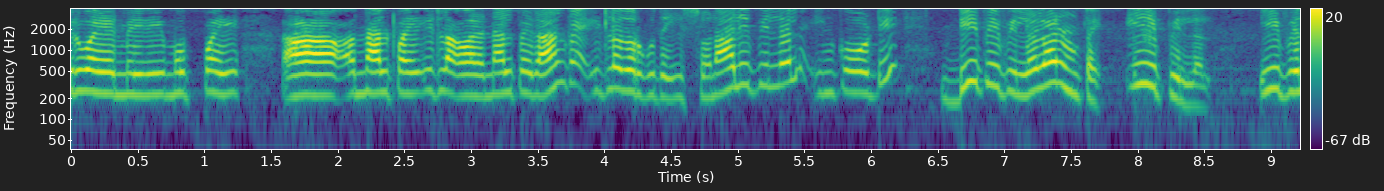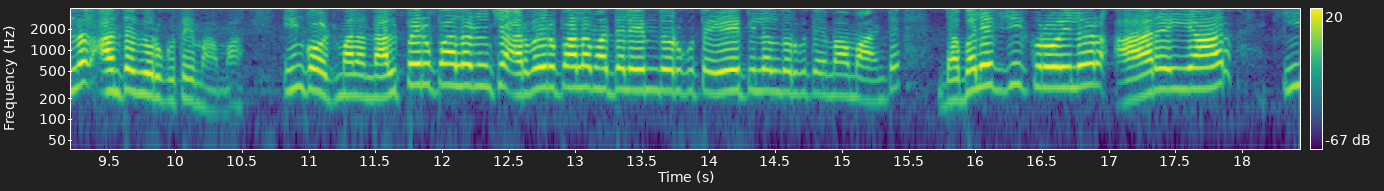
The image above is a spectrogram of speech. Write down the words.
ఇరవై ఎనిమిది ముప్పై నలభై ఇట్లా నలభై దాకా ఇట్లా దొరుకుతాయి. ఈ సొనాలి పిల్లలు ఇంకోటి డిపి పిల్లలు అని ఉంటాయి. ఈ పిల్లలు ఈ పిల్లలు అంత దొరుకుతాయి మామ. ఇంకోటి మన నలభై రూపాయల నుంచి అరవై రూపాయల మధ్యలో ఏం దొరుకుతాయి? ఏ పిల్లలు దొరుకుతాయి మామ? అంటే డబల్ ఎఫ్జి క్రోయిలర్ ఆర్ఐఆర్ ఈ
